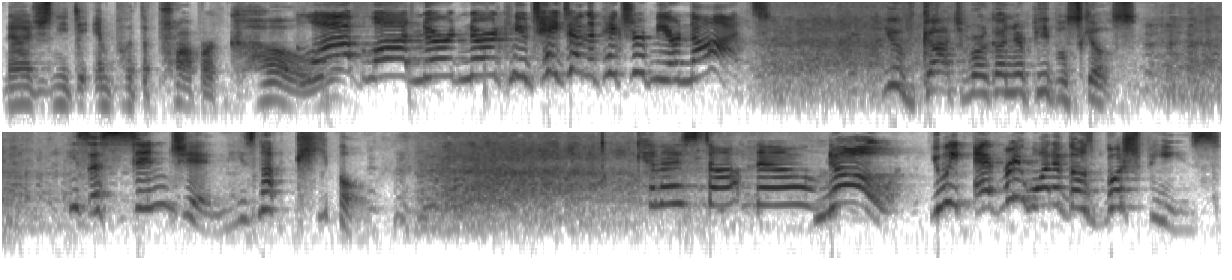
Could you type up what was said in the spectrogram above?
Now I just need to input the proper code. Blah, blah, nerd, nerd, can you take down the picture of me or not? You've got to work on your people skills. He's a Sinjin. He's not people. Can I stop now? No! You eat every one of those bush peas.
